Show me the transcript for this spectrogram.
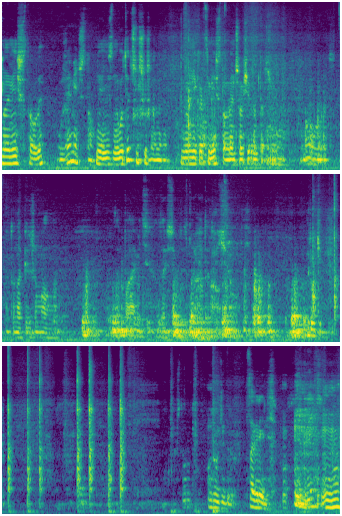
Ну, ну, меньше стало, да? Уже меньше стал? Ну, я не знаю. Вот это что шишка? Да, да, да. Ну, мне кажется, меньше стало. Раньше вообще прям торчало. Ну, вот. Вот она пережимала нам. За память, за все здесь момент отвечал. Руки. Что руки? Руки, говорю, согрелись. Грелись? Мгм.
